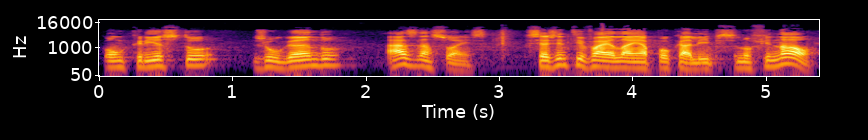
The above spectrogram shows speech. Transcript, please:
com Cristo julgando as nações. Se a gente vai lá em Apocalipse, no final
